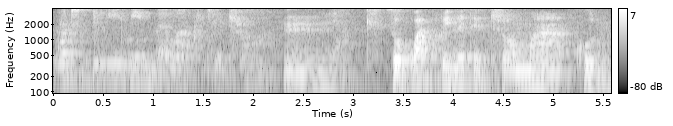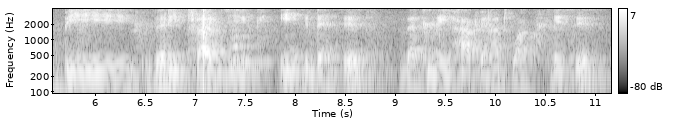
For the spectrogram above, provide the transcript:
what do we mean by work-related trauma? Mm. Yeah. So, work related trauma could be very tragic incidences that may happen at workplaces.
